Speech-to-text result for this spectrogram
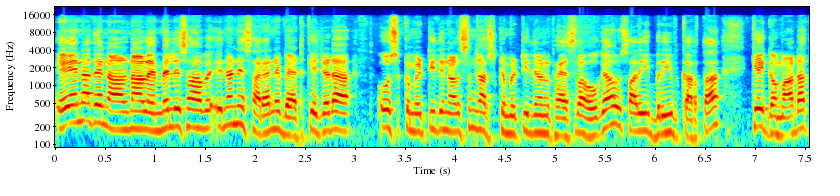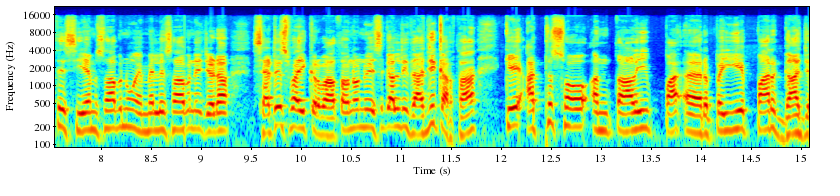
ਇਹ ਇਹਨਾਂ ਦੇ ਨਾਲ ਨਾਲ ਐਮਐਲਏ ਸਾਹਿਬ ਇਹਨਾਂ ਨੇ ਸਾਰਿਆਂ ਨੇ ਬੈਠ ਕੇ ਜਿਹੜਾ ਉਸ ਕਮੇਟੀ ਦੇ ਨਾਲ ਸੰਘਰਸ਼ ਕਮੇਟੀ ਦੇ ਨਾਲ ਫੈਸਲਾ ਹੋ ਗਿਆ ਉਹ ਸਾਰੀ ਬਰੀਫ ਕਰਤਾ ਕਿ ਗਮਾਡਾ ਤੇ ਸੀਐਮ ਸਾਹਿਬ ਨੂੰ ਐਮਐਲਏ ਸਾਹਿਬ ਨੇ ਜਿਹੜਾ ਸੈਟੀਸਫਾਈ ਕਰਵਾਤਾ ਉਹਨਾਂ ਨੂੰ ਇਸ ਗੱਲ ਦੀ ਰਾਜੀ ਕਰਤਾ ਕਿ 839 ਪ- ਅ, ਰੁਪਈਏ ਪਰ ਗੱਜ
